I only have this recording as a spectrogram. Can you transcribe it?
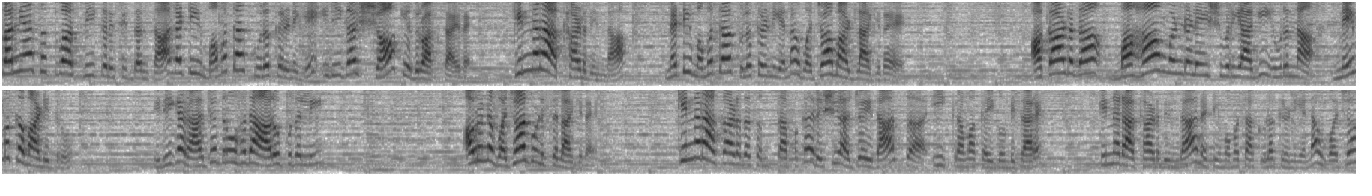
ಸನ್ಯಾಸತ್ವ ಸ್ವೀಕರಿಸಿದ್ದಂತ ನಟಿ ಮಮತಾ ಕುಲಕರ್ಣಿಗೆ ಇದೀಗ ಶಾಕ್ ಎದುರಾಗ್ತಾ ಇದೆ. ಕಿನ್ನರ ಅಖಾಡದಿಂದ ನಟಿ ಮಮತಾ ಕುಲಕರ್ಣಿಯನ್ನ ವಜಾ ಮಾಡಲಾಗಿದೆ. ಅಖಾಡದ ಮಹಾಮಂಡಳೇಶ್ವರಿಯಾಗಿ ಇವರನ್ನ ನೇಮಕ ಮಾಡಿದ್ರು. ಇದೀಗ ರಾಜದ್ರೋಹದ ಆರೋಪದಲ್ಲಿ ಅವರನ್ನ ವಜಾಗೊಳಿಸಲಾಗಿದೆ. ಕಿನ್ನರ ಅಖಾಡದ ಸಂಸ್ಥಾಪಕ ರಿಷಿ ಅಜಯ್ ದಾಸ್ ಈ ಕ್ರಮ ಕೈಗೊಂಡಿದ್ದಾರೆ. ಕಿನ್ನರ ಅಖಾಡದಿಂದ ನಟಿ ಮಮತಾ ಕುಲಕರ್ಣಿಯನ್ನ ವಜಾ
